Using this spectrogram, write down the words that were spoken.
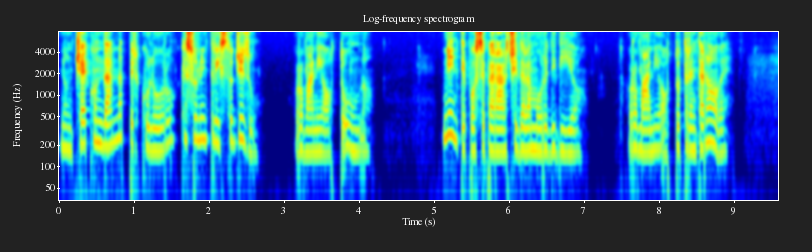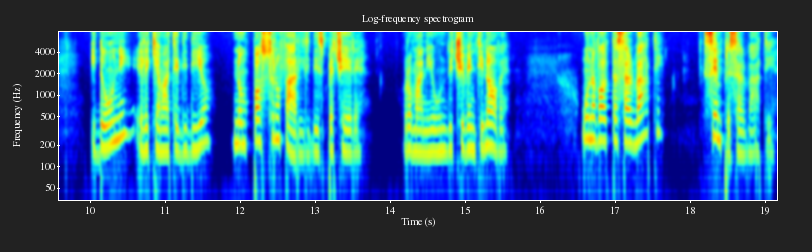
Non c'è condanna per coloro che sono in Cristo Gesù. Romani 8.1. Niente può separarci dall'amore di Dio. Romani 8.39. I doni e le chiamate di Dio non possono fargli dispiacere. Romani 11:29. Una volta salvati, sempre salvati.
